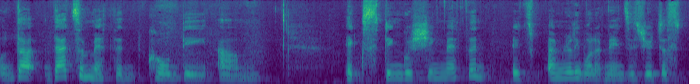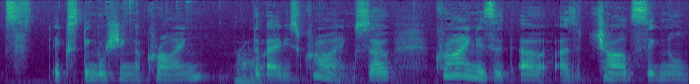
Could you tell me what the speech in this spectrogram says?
that that's a method called the um, extinguishing method. It's and really what it means is you're just extinguishing a crying. The baby's crying. So, crying is a, a, as a child's signal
